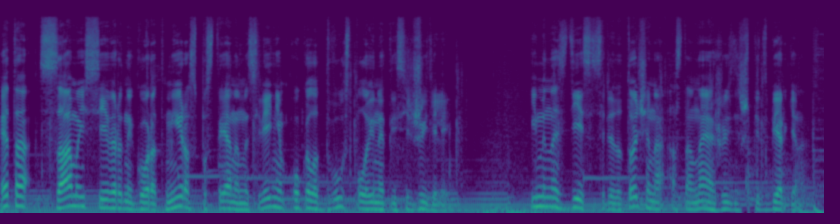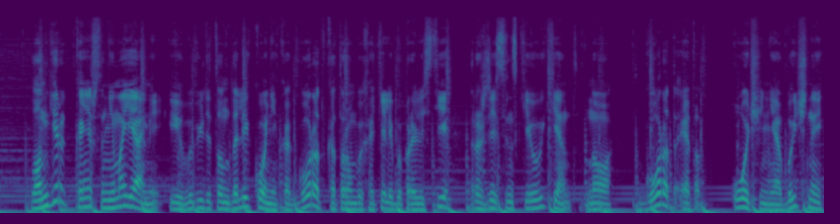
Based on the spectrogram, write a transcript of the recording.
Это самый северный город мира с постоянным населением около двух с половиной тысяч жителей. Именно здесь сосредоточена основная жизнь Шпицбергена. Лангир, конечно, не Майами, и выглядит он далеко не как город, в котором вы хотели бы провести рождественский уикенд, но город этот очень необычный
